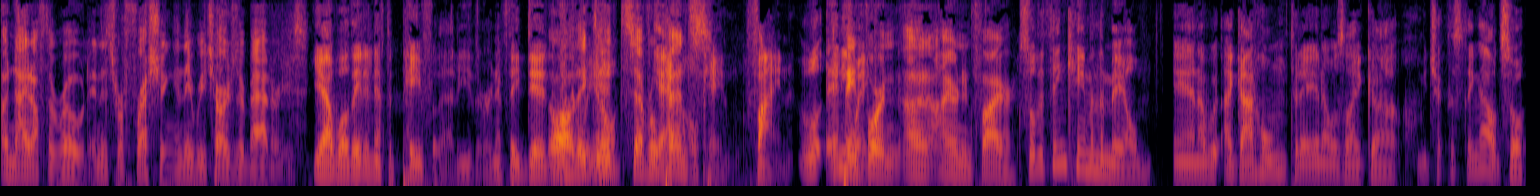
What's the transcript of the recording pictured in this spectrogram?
a night off the road and it's refreshing and they recharge their batteries. Yeah, well, they didn't have to pay for that either, and if they did, Oh, when- they you know- did several yeah, pence. Okay, fine. Well, They anyway, paid for it in uh, Iron and Fire. so the thing came in the mail, and I, w- I got home today, and I was like, uh, let me check this thing out. So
